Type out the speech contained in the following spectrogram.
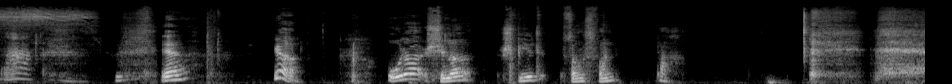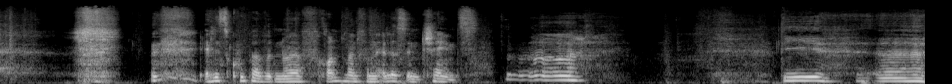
Ja. Ja. Oder Schiller spielt Songs von Bach. Alice Cooper wird neuer Frontmann von Alice in Chains. Äh, die äh,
